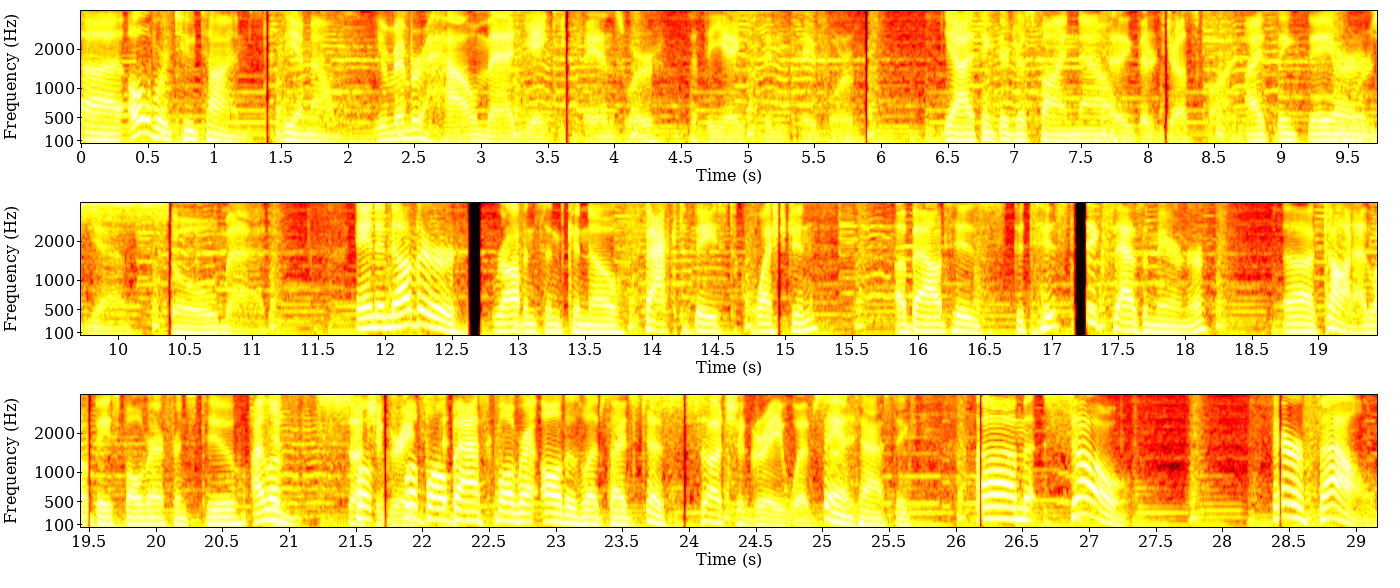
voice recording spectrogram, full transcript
uh, over two times the amount. You remember how mad Yankee fans were that the Yanks didn't pay for him? Yeah, I think they're just fine now. I think they're just fine. I think they are. We're Yeah. so mad. And another Robinson Cano fact based question about his statistics as a Mariner. Uh, God, I love baseball reference too. I love It's such a great football, sta- basketball, re- all those websites. Just Such a great website. fantastic. Um, so, fair foul,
